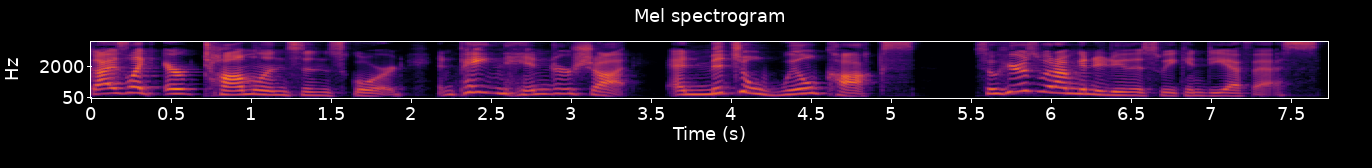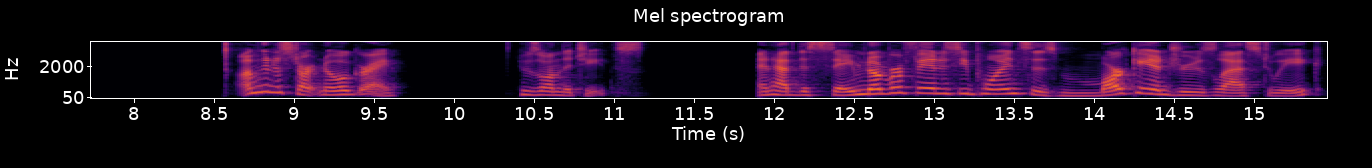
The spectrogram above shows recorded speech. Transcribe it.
guys like Eric Tomlinson scored, and Peyton Hendershot, and Mitchell Wilcox. So here's what I'm going to do this week in DFS I'm going to start Noah Gray, who's on the Chiefs, and had the same number of fantasy points as Mark Andrews last week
